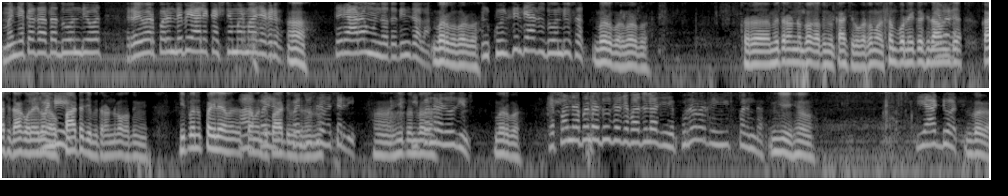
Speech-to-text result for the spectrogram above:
म्हणजे कसं आता दोन दिवस रविवार पर्यंत बी आले कस्टमर माझ्याकडे. हा. तरी आराम होऊन जातो त्यांचाला बरोबर बरोबर आणि खुलतील ते अजून दोन दिवसात. बरोबर बरोबर तर अं, मित्रांनो बघा तुम्ही काशी बघा तुम्हाला संपूर्ण इकडची दावणच्या काशी दाखवलाय बघा. पाटच आहे मित्रांनो बघा तुम्ही. ही पण पहिल्या हा, पाट आहे पहिलं मित्रांनो. दुसरं हा ही पण ही बघा. पंधरा दिवस घेईल बरोबर हे पंधरा पंधरा दिवसाच्या बाजूला जी पूर्ण बरं का इथपर्यंत? ये हो. ही आठ दिवस. बघा.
